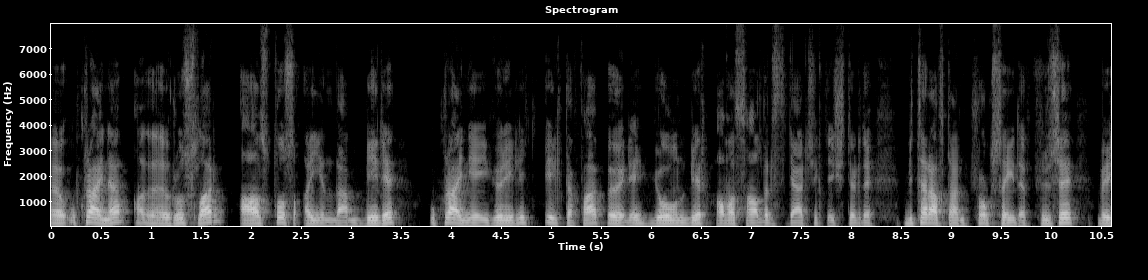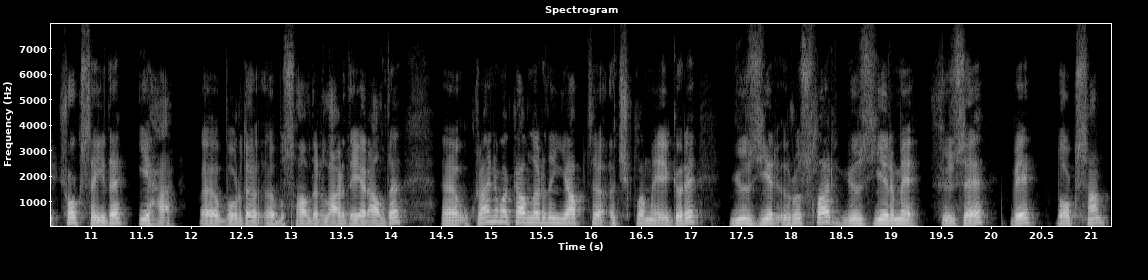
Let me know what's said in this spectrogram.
E, Ukrayna, e, Ruslar Ağustos ayından beri Ukrayna'ya yönelik ilk defa böyle yoğun bir hava saldırısı gerçekleştirdi. Bir taraftan çok sayıda füze ve çok sayıda İHA burada bu saldırılarda yer aldı. Ukrayna makamlarının yaptığı açıklamaya göre 120 Ruslar 120 füze ve 90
